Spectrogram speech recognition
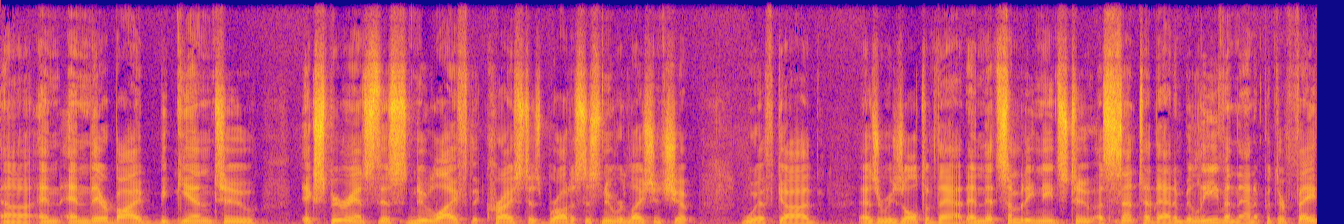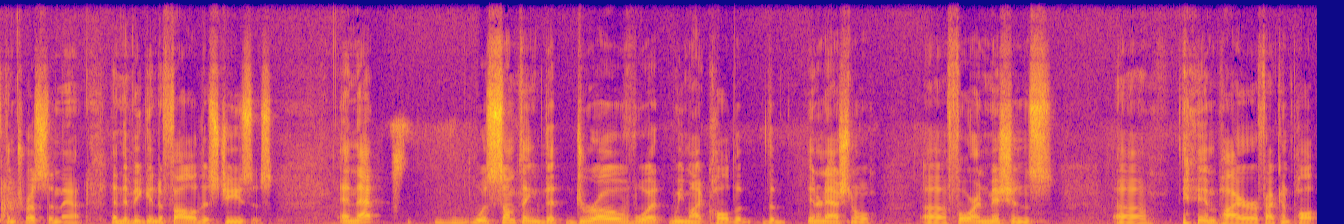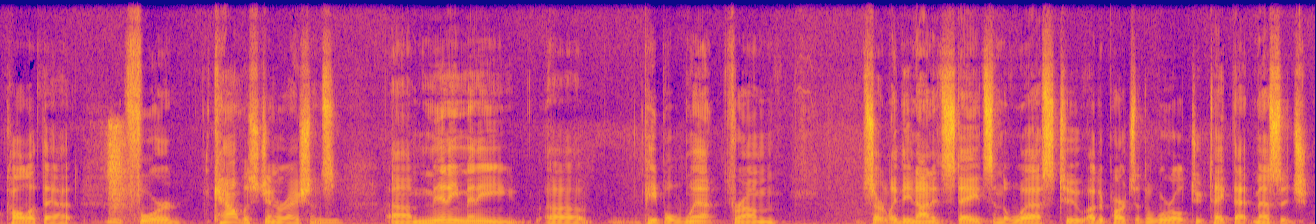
uh, and and thereby begin to experience this new life that Christ has brought us, this new relationship with God as a result of that, and that somebody needs to assent to that and believe in that and put their faith and trust in that, and then begin to follow this Jesus, and that was something that drove what we might call the the international uh, foreign missions uh, empire, if I can call it that, for countless generations. Mm. Uh, many, many uh, people went from certainly the United States and the West to other parts of the world to take that message.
